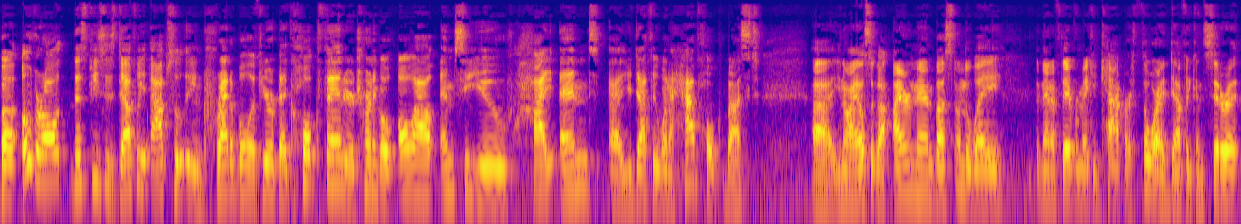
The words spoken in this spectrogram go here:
But overall, this piece is definitely absolutely incredible. If you're a big Hulk fan or you're trying to go all out MCU high end, uh, you definitely want to have Hulk bust. Uh, you know, I also got Iron Man bust on the way. And then if they ever make a Cap or Thor, I'd definitely consider it.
